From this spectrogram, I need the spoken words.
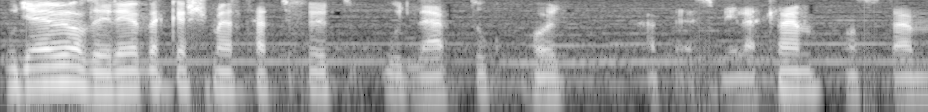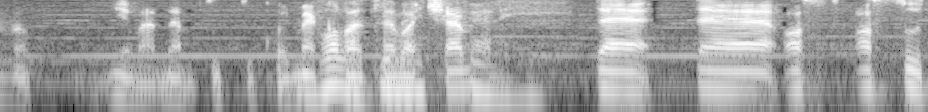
Ugye ő azért érdekes, mert hát őt úgy láttuk, hogy hát eszméletlen, aztán nyilván nem tudtuk, hogy meghalt-e vagy sem. Felé. De, de azt, azt tud,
